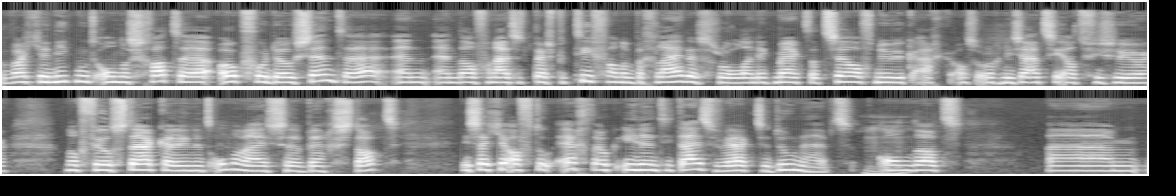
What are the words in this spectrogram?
wat je niet moet onderschatten, ook voor docenten en, en dan vanuit het perspectief van een begeleidersrol. En ik merk dat zelf nu ik eigenlijk als organisatieadviseur nog veel sterker in het onderwijs uh, ben gestapt, is dat je af en toe echt ook identiteitswerk te doen hebt. Mhm. Omdat um,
